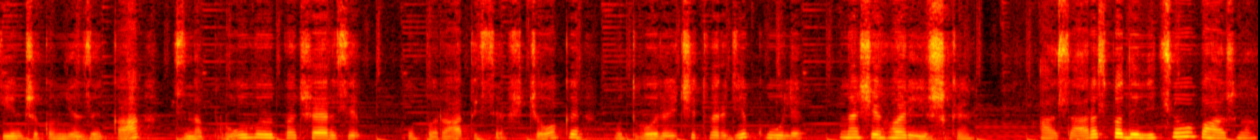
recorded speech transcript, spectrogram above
кінчиком язика з напругою по черзі упиратися в щоки, утворюючи тверді кулі, наші горішки. А зараз подивіться уважно.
